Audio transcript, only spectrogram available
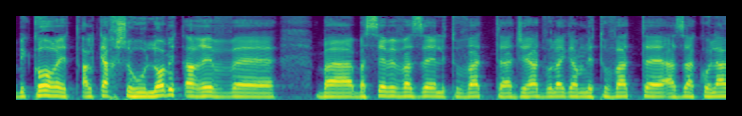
ביקורת על כך שהוא לא מתערב בסבב הזה לטובת הג'יהאד ואולי גם לטובת עזה כולה,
